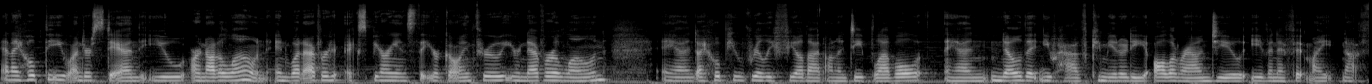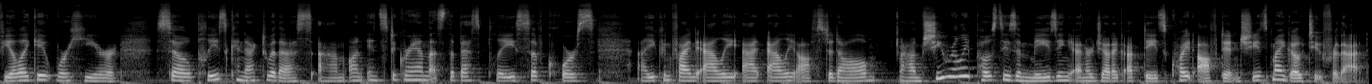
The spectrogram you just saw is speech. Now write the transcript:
And I hope that you understand that you are not alone in whatever experience that you're going through. You're never alone. And I hope you really feel that on a deep level and know that you have community all around you, even if it might not feel like it. We're here. So please connect with us um, on Instagram. That's the best place, of course. Uh, you can find Ali at Ali Ofstedal. Um, she really posts these amazing energetic updates quite often. She's my go to for that.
